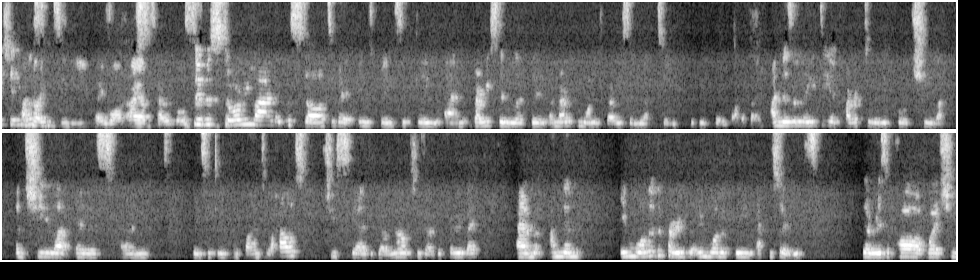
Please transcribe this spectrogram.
I've Shameless? not even seen the UK one. I am terrible. So the storyline at the start of it is basically um, very similar. The American one is very similar to the UK one. And there's a lady, a character in it called Sheila, and Sheila is um, basically confined to a house. She's scared of going out. She's agoraphobic. Um, and then in one of the program, in one of the episodes, there is a part where she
